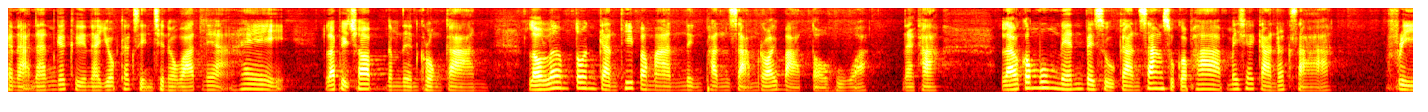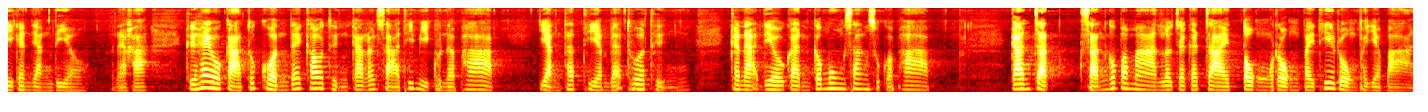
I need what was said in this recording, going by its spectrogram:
ขณะนั้นก็คือนายกทักษิณชินวัตรเนี่ยให้รับผิดชอบดำเนินโครงการ เราเริ่มต้นกันที่ประมาณ 1,300 บาทต่อหัวนะคะ แล้วก็มุ่งเน้นไปสู่การสร้างสุขภาพไม่ใช่การรักษาฟรีกันอย่างเดียวนะคะ คือให้โอกาสทุกคนได้เข้าถึงการรักษาที่มีคุณภาพ อย่างทัดเทียมและทั่วถึง ขณะเดียวกันก็มุ่งสร้างสุขภาพ การจัดสรรงบประมาณเราจะกระจายตรงลงไปที่โรงพยาบาล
